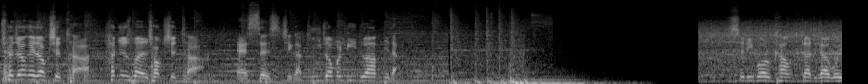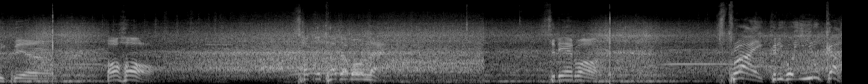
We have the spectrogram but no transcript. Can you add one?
최정의 적시타, 한유수의 적시타, SSG가 두 점을 리드합니다. 3볼 카운트까지 가고 있고요. 어허, 선두 타자 몰래 3앤 1 스트라이크 그리고 2루까지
